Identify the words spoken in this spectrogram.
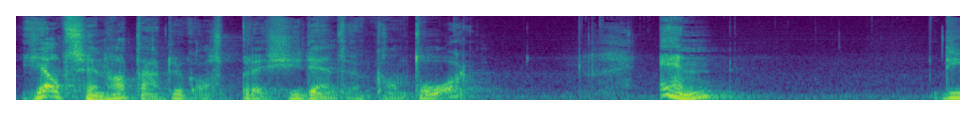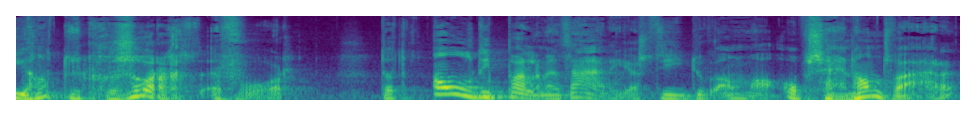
Yeltsin had daar natuurlijk als president een kantoor. En die had natuurlijk gezorgd ervoor dat al die parlementariërs, die natuurlijk allemaal op zijn hand waren,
